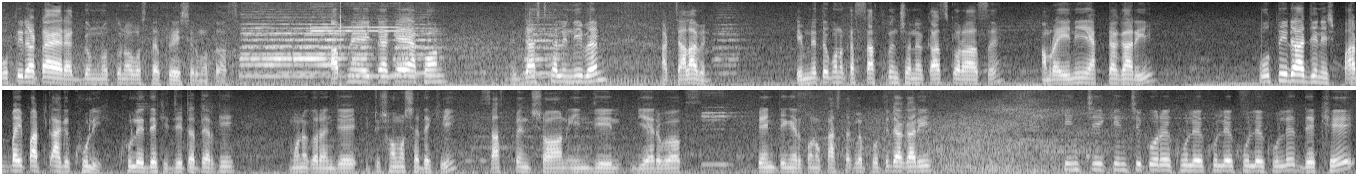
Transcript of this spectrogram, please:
প্রতিটা টায়ার একদম নতুন অবস্থায় ফ্রেশের মতো আছে। আপনি এটাকে এখন জাস্ট খালি নেবেন আর চালাবেন। এমনিতে কোনো কাজ সাসপেনশনের কাজ করা আছে। আমরা এনেই একটা গাড়ি প্রতিটা জিনিস পার্ট বাই পার্ট আগে খুলি। খুলে দেখি যেটাতে আর কি মনে করেন যে একটু সমস্যা দেখি। সাসপেনশন ইঞ্জিল গিয়ারবক্স পেন্টিংয়ের কোনো কাজ থাকলে প্রতিটা গাড়ি কিঞ্চি কিঞ্চি করে খুলে খুলে খুলে খুলে দেখে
